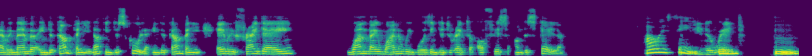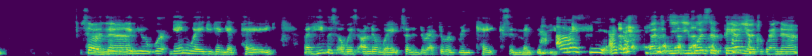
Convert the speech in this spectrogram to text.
I remember in the company, not in the school, in the company, every Friday one by one, we was in the director office on the scale. Oh, I see. The weight. Mm-hmm. So and, if, uh, if, you were gain weight, you didn't get paid. But he was always underweight, so the director would bring cakes and make them eat. Oh, I see. Okay. but it, it, was the period when uh,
